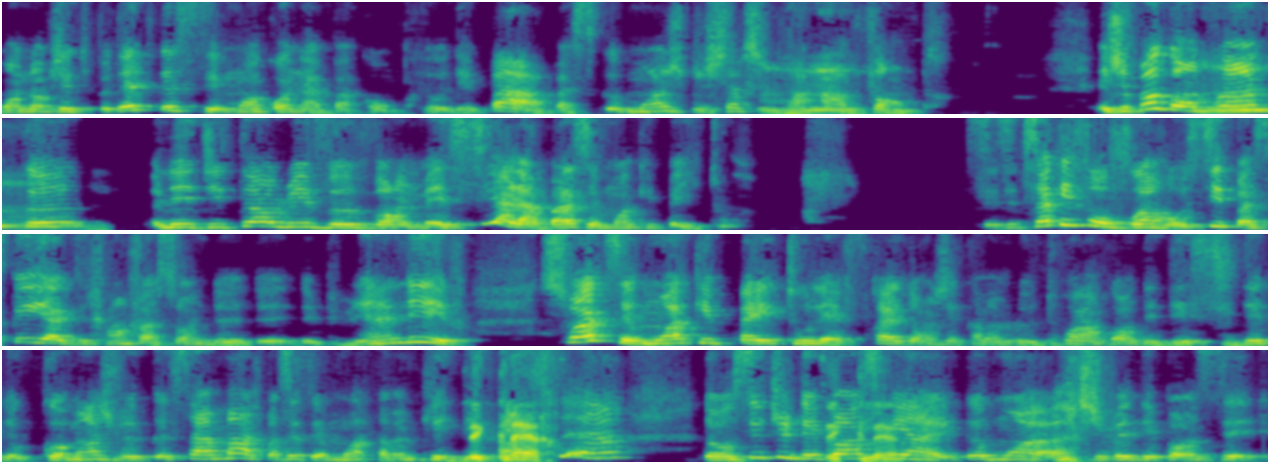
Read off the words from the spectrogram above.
mon objectif, peut-être que c'est moi qu'on n'a pas compris au départ, parce que moi, je cherche pas à mhm. vendre. Et je peux comprendre que l'éditeur, lui, veut vendre. Mais si à la base, c'est moi qui paye tout. C'est ça qu'il faut voir aussi parce qu'il y a différentes façons de, de, de publier un livre. Soit c'est moi qui paye tous les frais, donc j'ai quand même le droit encore de décider de comment je veux que ça marche parce que c'est moi quand même qui ai dépensé. Hein. Donc si tu dépenses rien et que moi je vais dépenser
